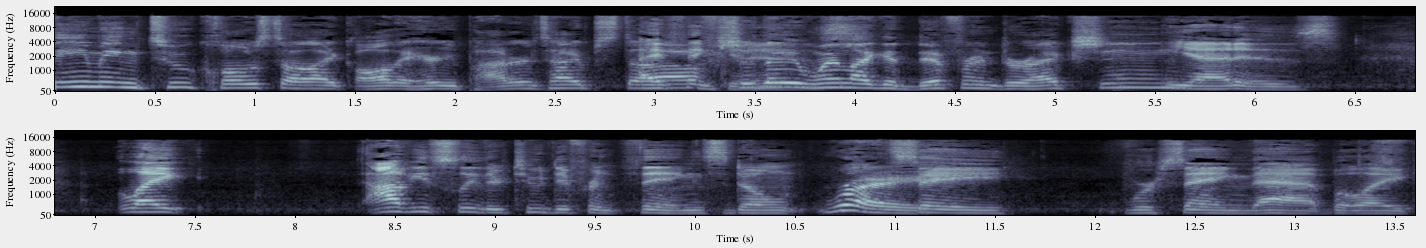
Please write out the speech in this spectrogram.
theming too close to like all the Harry Potter type stuff? I think it should they is. went like a different direction? Yeah, it is. Like, obviously, they're two different things. Don't right. say we're saying that, but like,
